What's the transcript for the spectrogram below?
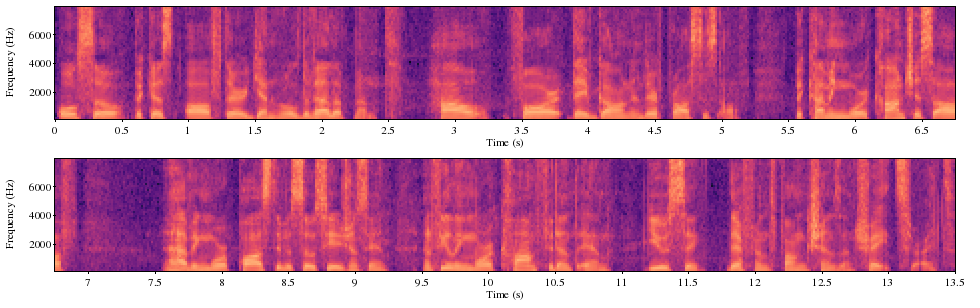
also because of their general development, how far they've gone in their process of becoming more conscious of, having more positive associations in, and feeling more confident in using different functions and traits, right?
